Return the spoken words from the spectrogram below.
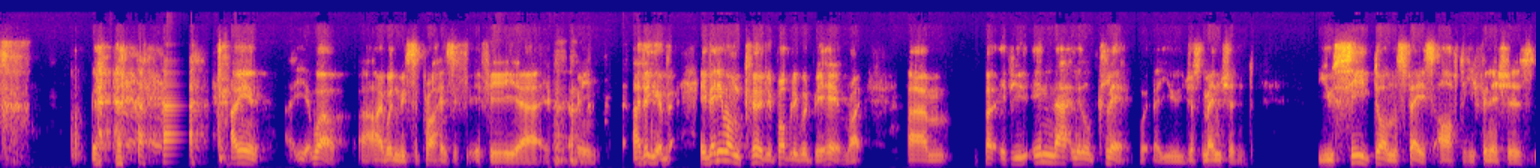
I mean, well, I wouldn't be surprised if, if he, uh, if, I mean, I think if, if anyone could, it probably would be him, right? Um, but if you, in that little clip that you just mentioned, you see Don's face after he finishes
